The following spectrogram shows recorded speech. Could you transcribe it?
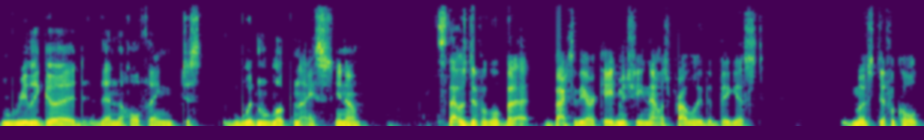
really good, then the whole thing just wouldn't look nice, you know. So that was difficult. But uh, back to the arcade machine, that was probably the biggest, most difficult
